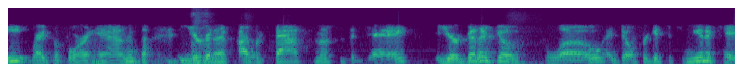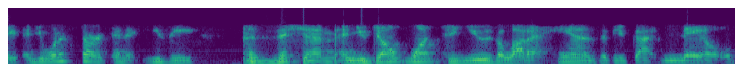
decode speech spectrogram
eat right beforehand. You're gonna. I would fast most of the day. You're gonna go slow, and don't forget to communicate. And you want to start in an easy position, and you don't want to use a lot of hands if you've got nails.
